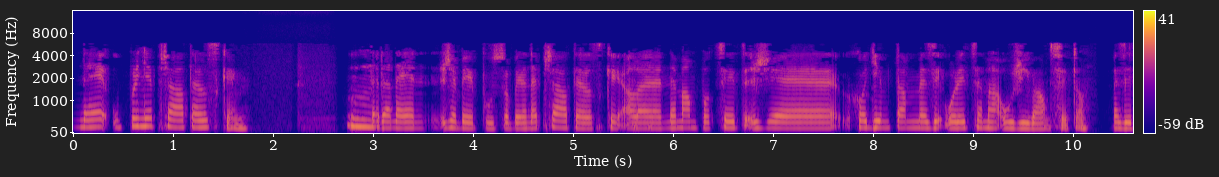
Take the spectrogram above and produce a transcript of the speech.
ne úplně přátelským. Mm. Teda ne, že by působil nepřátelsky, ale nemám pocit, že chodím tam mezi ulicema a užívám si to mezi,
